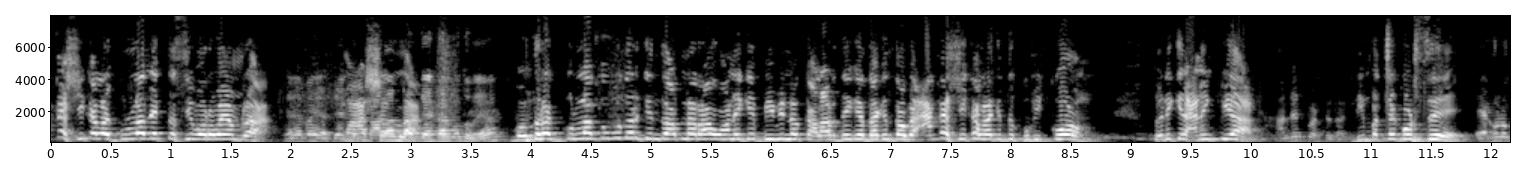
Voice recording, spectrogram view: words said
আকাশি কালার গুল্লা দেখতেছি বড় ভাই আমরা। হ্যাঁ ভাইয়া বন্ধুরা গোল্লা কবুতর কিন্তু আপনারা অনেকে বিভিন্ন কালার দেখে থাকেন তবে আকাশি কালার কিন্তু খুবই কম। তো এটা কি রানিং পিয়ার হান্ড্রেড পার্সেন্ট ডিম বাচ্চা করছে। এখনও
